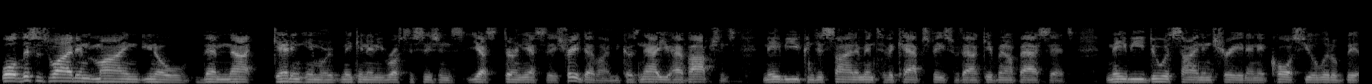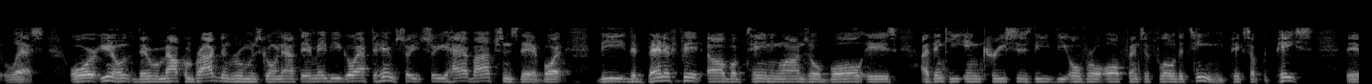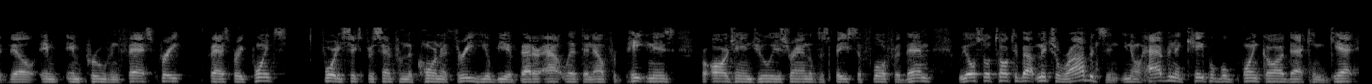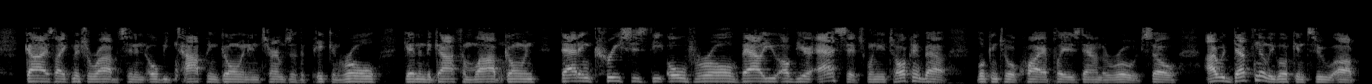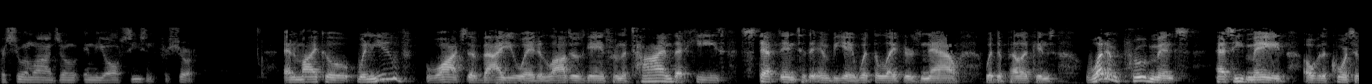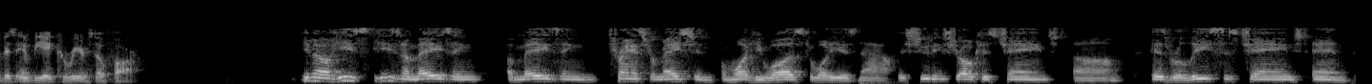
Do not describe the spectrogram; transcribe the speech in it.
Well, this is why I didn't mind, you know, them not getting him or making any rush decisions yes during yesterday's trade deadline because now you have options. Maybe you can just sign him into the cap space without giving up assets. Maybe you do a sign and trade and it costs you a little bit less. Or, you know, there were Malcolm Brogdon rumors going out there. Maybe you go after him. So so you have options there. But the the benefit of obtaining Lonzo Ball is I think he increases the the overall offensive flow of the team. He picks up the pace. They, they'll Im- improve in fast break fast break points. 46% from the corner three. He'll be a better outlet than Elfrid Payton is for RJ and Julius Randle to space the floor for them. We also talked about Mitchell Robinson, you know, having a capable point guard that can get guys like Mitchell Robinson and Obi Toppin going in terms of the pick and roll, getting the Gotham lob going. That increases the overall value of your assets when you're talking about looking to acquire players down the road. So I would definitely look into uh, pursuing Lonzo in the off season for sure. And Michael, when you've watched, evaluated Lonzo's games from the time that he's stepped into the NBA with the Lakers, now with the Pelicans, what improvements has he made over the course of his NBA career so far? You know, he's he's an amazing, amazing transformation from what he was to what he is now. His shooting stroke has changed. Um, his release has changed, and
